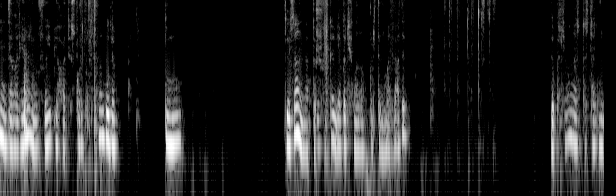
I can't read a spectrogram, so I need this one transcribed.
Взагалі мені вибігати скоро потрібно буде. Тому це занадто швидко. Я почала нову картину малювати. Взагалі у нас достатньо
